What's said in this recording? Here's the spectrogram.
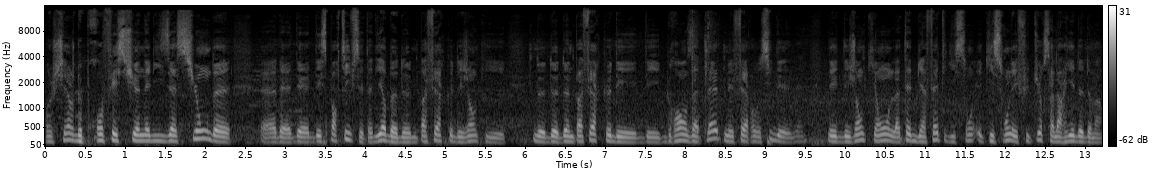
recherche de professionnalisation de, des sportifs, c'est-à-dire de, ne pas faire que des gens qui de, ne pas faire que des, grands athlètes, mais faire aussi des, des, gens qui ont la tête bien faite et qui sont, et qui sont les futurs salariés de demain.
